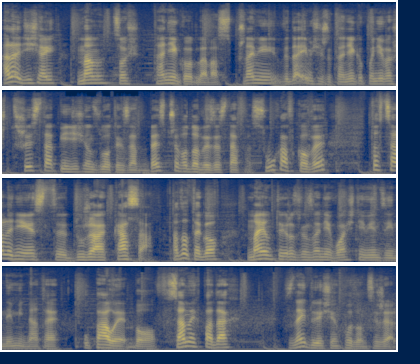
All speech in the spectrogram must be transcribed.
ale dzisiaj mam coś taniego dla Was. Przynajmniej wydaje mi się, że taniego, ponieważ 350 zł za bezprzewodowy zestaw słuchawkowy to wcale nie jest duża kasa. A do tego mają tutaj rozwiązanie właśnie m.in. na te upały, bo w samych padach znajduje się chłodzący żel.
